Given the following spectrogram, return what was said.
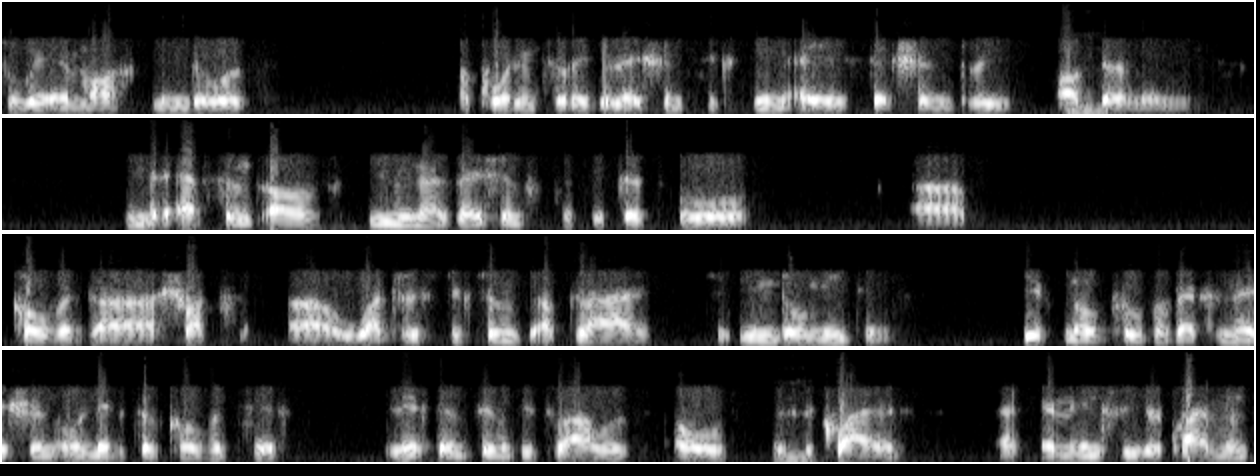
to wear a mask indoors according to Regulation 16A, Section 3 of the hmm. amendments. In the absence of immunization certificates or uh, COVID uh, shot, uh, what restrictions apply to indoor meetings? If no proof of vaccination or negative COVID test less than 72 hours old is mm. required at an entry requirement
